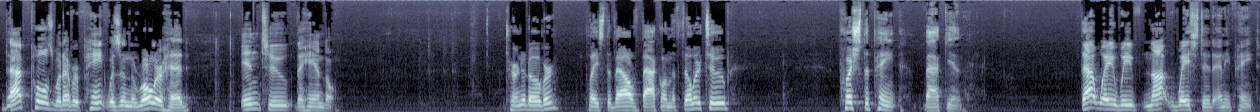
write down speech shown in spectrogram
That pulls whatever paint was in the roller head into the handle. Turn it over, place the valve back on the filler tube, push the paint back in. That way we've not wasted any paint.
